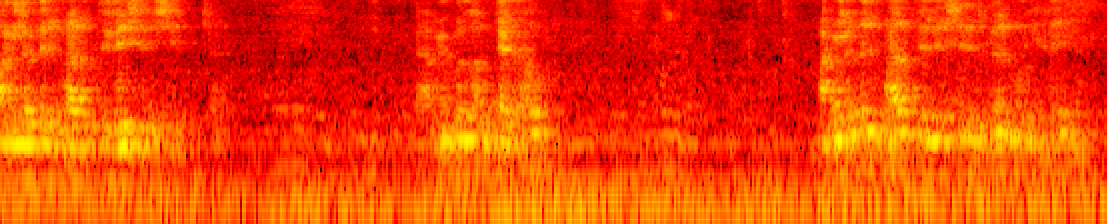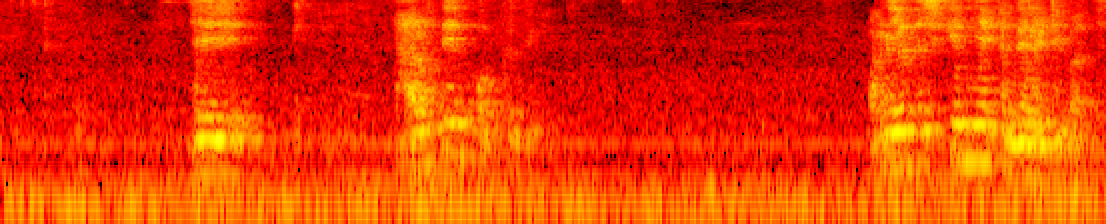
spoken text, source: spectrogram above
বাংলাদেশ, ভারত রিলেশনশিপটা আমি বললাম, দেখো, বাংলাদেশ, ভারত রিলেশনশিপের মধ্যে যে ভারতের পক্ষ থেকে বাংলাদেশকে নিয়ে একটা ন্যারেটিভ আছে।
